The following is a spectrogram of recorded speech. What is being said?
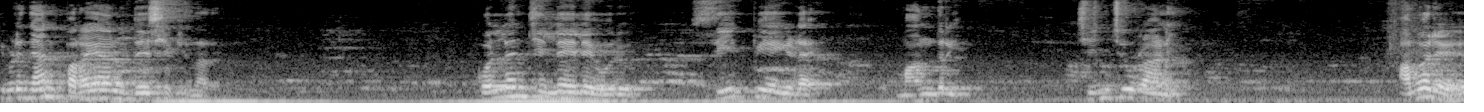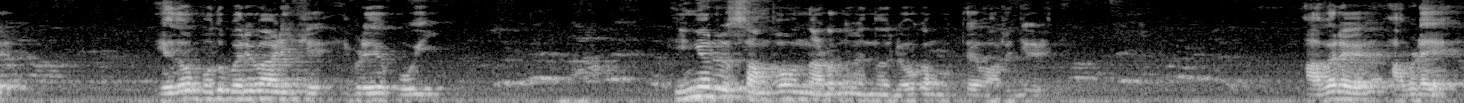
ഇവിടെ ഞാൻ പറയാൻ ഉദ്ദേശിക്കുന്നത് കൊല്ലം ജില്ലയിലെ ഒരു സി പി ഐയുടെ മന്ത്രി ചിഞ്ചു റാണി അവർ ഏതോ പൊതുപരിപാടിക്ക് ഇവിടെയോ പോയി ഇങ്ങനൊരു സംഭവം നടന്നു എന്ന് ലോകം മൊത്തം അറിഞ്ഞു കഴിഞ്ഞു. അവർ അവിടെ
